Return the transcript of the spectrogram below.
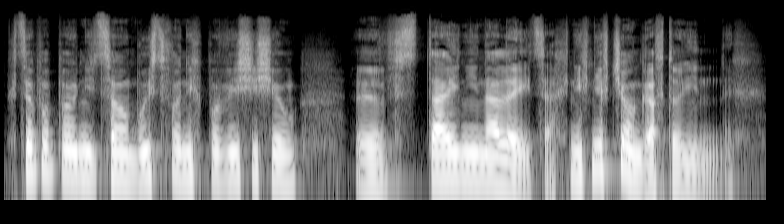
chce popełnić samobójstwo, niech powiesi się e, w stajni na lejcach. Niech nie wciąga w to innych.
